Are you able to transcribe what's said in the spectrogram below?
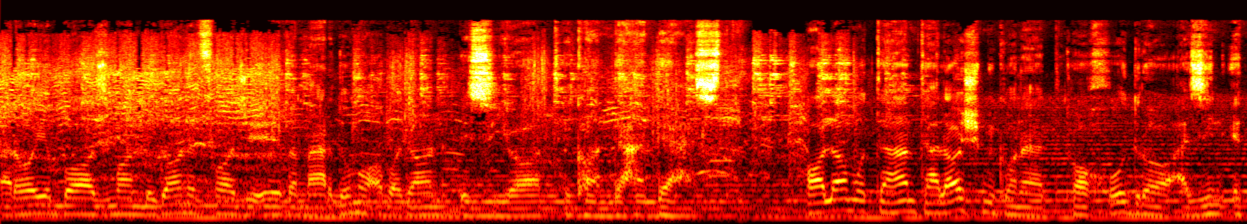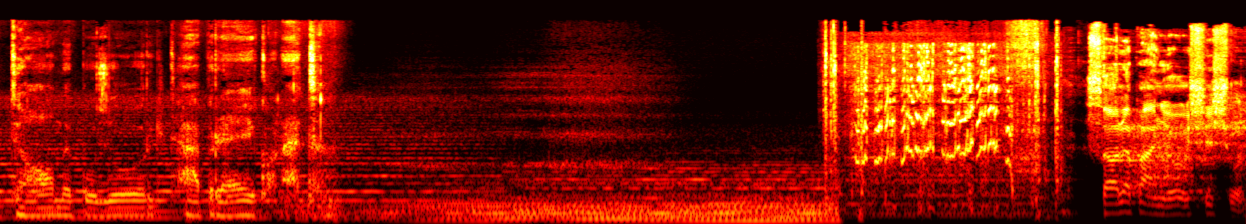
برای بازماندگان فاجعه و مردم آبادان بسیار تکان دهنده است. حالا متهم تلاش می کند تا خود را از این اتهام بزرگ تبرئه کند. سال 56 بود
